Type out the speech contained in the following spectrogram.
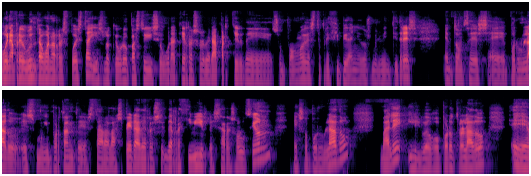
buena pregunta, buena respuesta y es lo que Europa estoy segura que resolverá a partir de, supongo, de este principio de año 2023. Entonces, eh, por un lado, es muy importante estar a la espera de, recibir esa resolución, eso por un lado, ¿vale? Y luego, por otro lado, eh,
